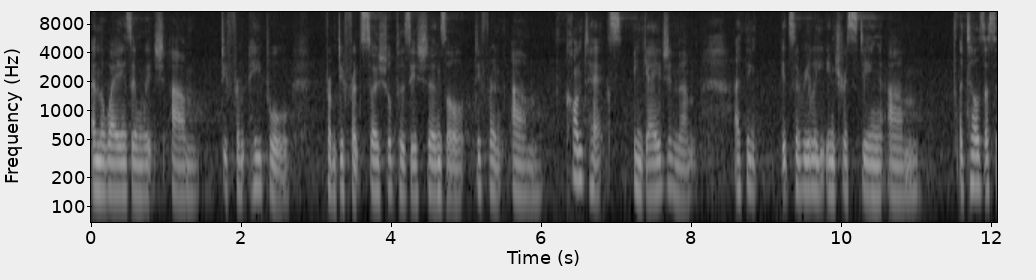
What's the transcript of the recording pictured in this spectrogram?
and the ways in which um, different people from different social positions or different um, contexts engage in them. I think it's a really interesting, um, it tells us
